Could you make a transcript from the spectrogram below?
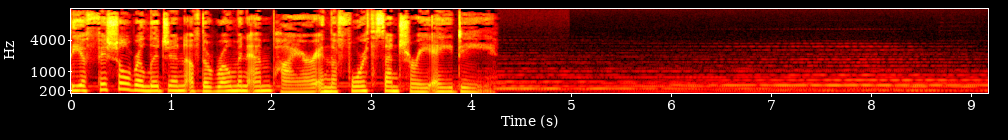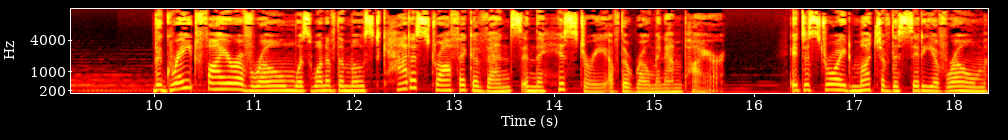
the official religion of the Roman Empire in the 4th century AD. The Great Fire of Rome was one of the most catastrophic events in the history of the Roman Empire. It destroyed much of the city of Rome,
